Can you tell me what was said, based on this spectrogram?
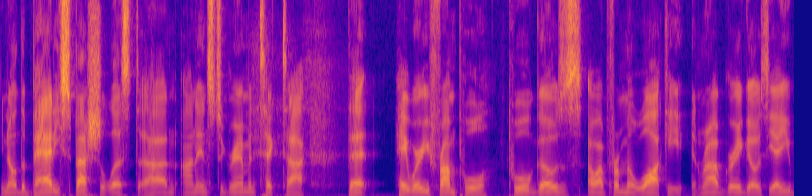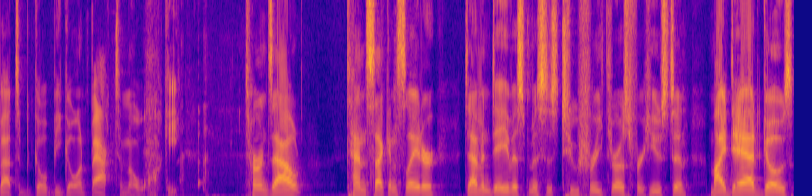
you know, the baddie specialist on, on Instagram and TikTok, that, hey, where are you from, Poole? Poole goes, oh, I'm from Milwaukee. And Rob Gray goes, yeah, you about to go be going back to Milwaukee. Turns out, 10 seconds later, Devin Davis misses two free throws for Houston. My dad goes,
